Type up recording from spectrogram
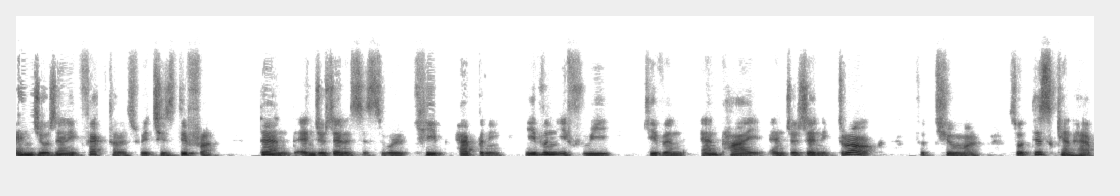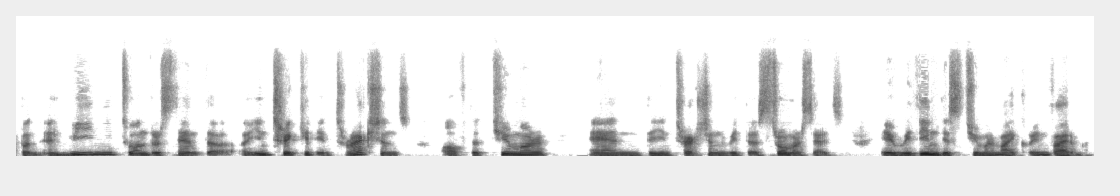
angiogenic factors, which is different. Then the angiogenesis will keep happening even if we give an anti-angiogenic drug to tumor. So this can happen, and we need to understand the uh, intricate interactions of the tumor and the interaction with the stromal cells uh, within this tumor microenvironment.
